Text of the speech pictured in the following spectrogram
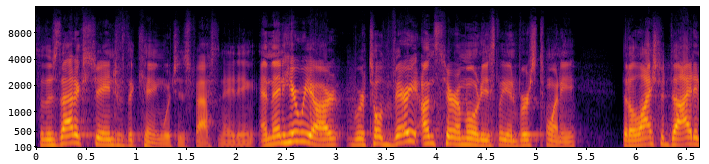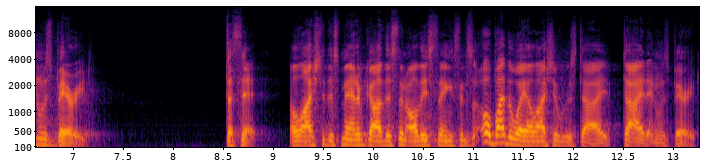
So there's that exchange with the king, which is fascinating. And then here we are, we're told very unceremoniously in verse 20 that Elisha died and was buried. That's it. Elisha, this man of God, this and all these things. And oh, by the way, Elisha was died, died and was buried.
